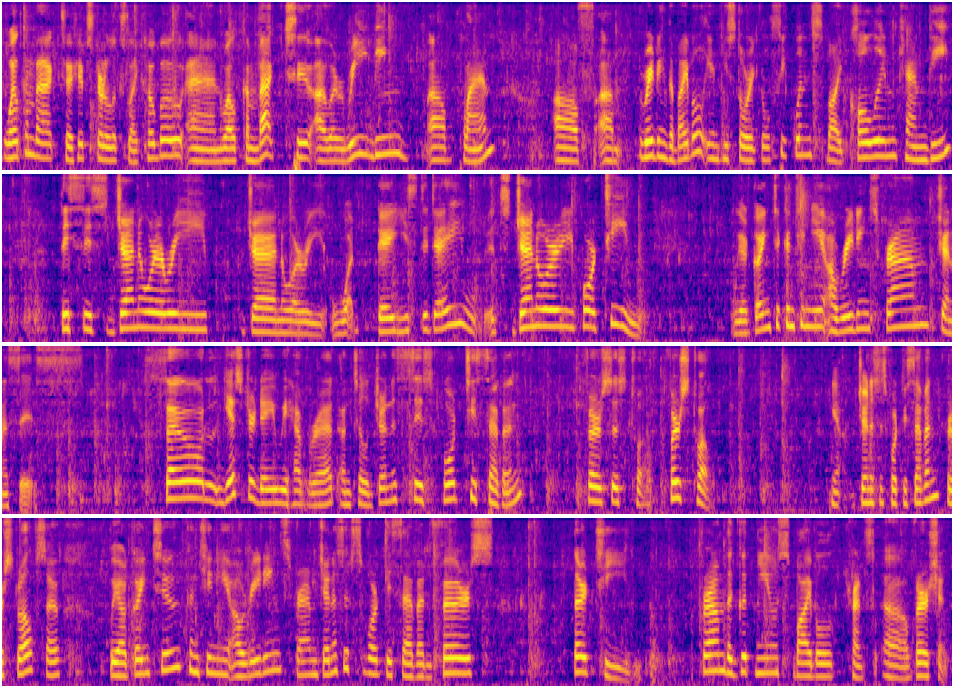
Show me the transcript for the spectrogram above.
Welcome back to Hipster Looks Like Hobo, and welcome back to our reading uh, plan of um, reading the Bible in historical sequence by Colin Candy. This is January. January. What day is today? It's January 14. We are going to continue our readings from Genesis. So, yesterday we have read until Genesis 47, verses 12. Verse 12. Yeah, Genesis 47, verse 12. So, we are going to continue our readings from Genesis 47, verse 13, from the Good News Bible trans- uh, version.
